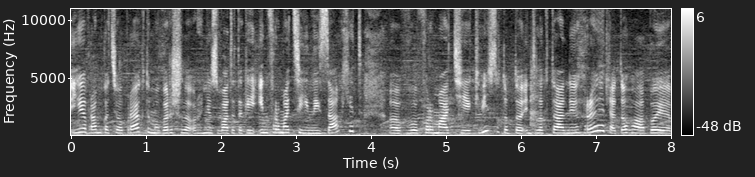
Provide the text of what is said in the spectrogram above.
І в рамках цього проекту ми вирішили організувати такий інформаційний захід е, в форматі квізу, тобто інтелектуальної гри, для того, аби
